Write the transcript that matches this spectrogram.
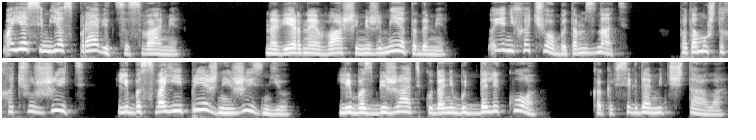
Моя семья справится с вами. Наверное, вашими же методами, но я не хочу об этом знать, потому что хочу жить либо своей прежней жизнью, либо сбежать куда-нибудь далеко, как и всегда мечтала.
